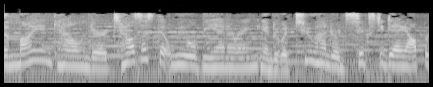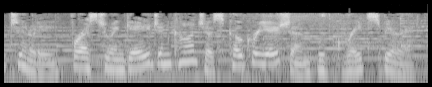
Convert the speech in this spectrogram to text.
The Mayan calendar tells us that we will be entering into a 260 day opportunity for us to engage in conscious co creation with Great Spirit.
